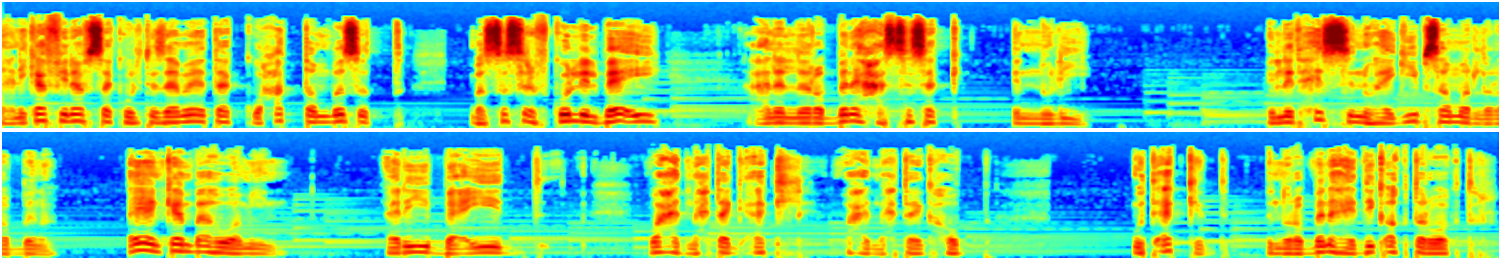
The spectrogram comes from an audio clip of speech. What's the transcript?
يعني كفي نفسك والتزاماتك وحتى انبسط بس اصرف كل الباقي على اللي ربنا يحسسك إنه ليه. اللي تحس إنه هيجيب ثمر لربنا ايا كان بقى هو مين. قريب بعيد واحد محتاج أكل واحد محتاج حب. وتأكد إنه ربنا هيديك أكتر وأكتر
